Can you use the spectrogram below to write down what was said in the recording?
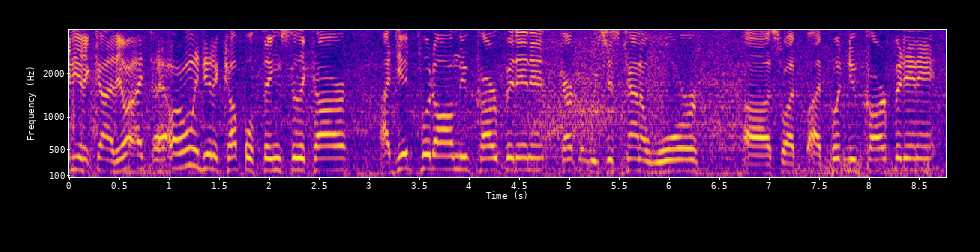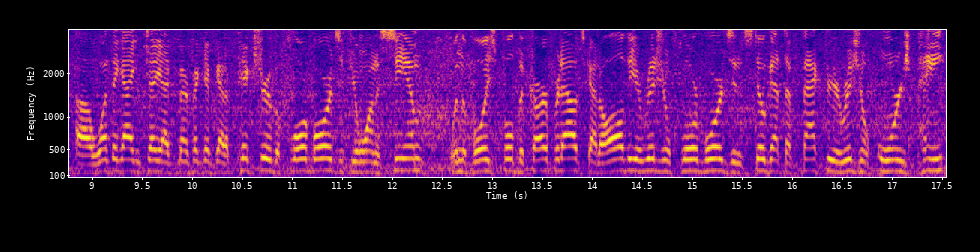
Did a car. I only did a couple things to the car. I did put all new carpet in it. Carpet was just kind of wore. Uh, so I, I, put new carpet in it. Uh, one thing I can tell you, matter of fact, I've got a picture of the floorboards if you want to see them. When the boys pulled the carpet out, it's got all the original floorboards and it's still got the factory original orange paint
